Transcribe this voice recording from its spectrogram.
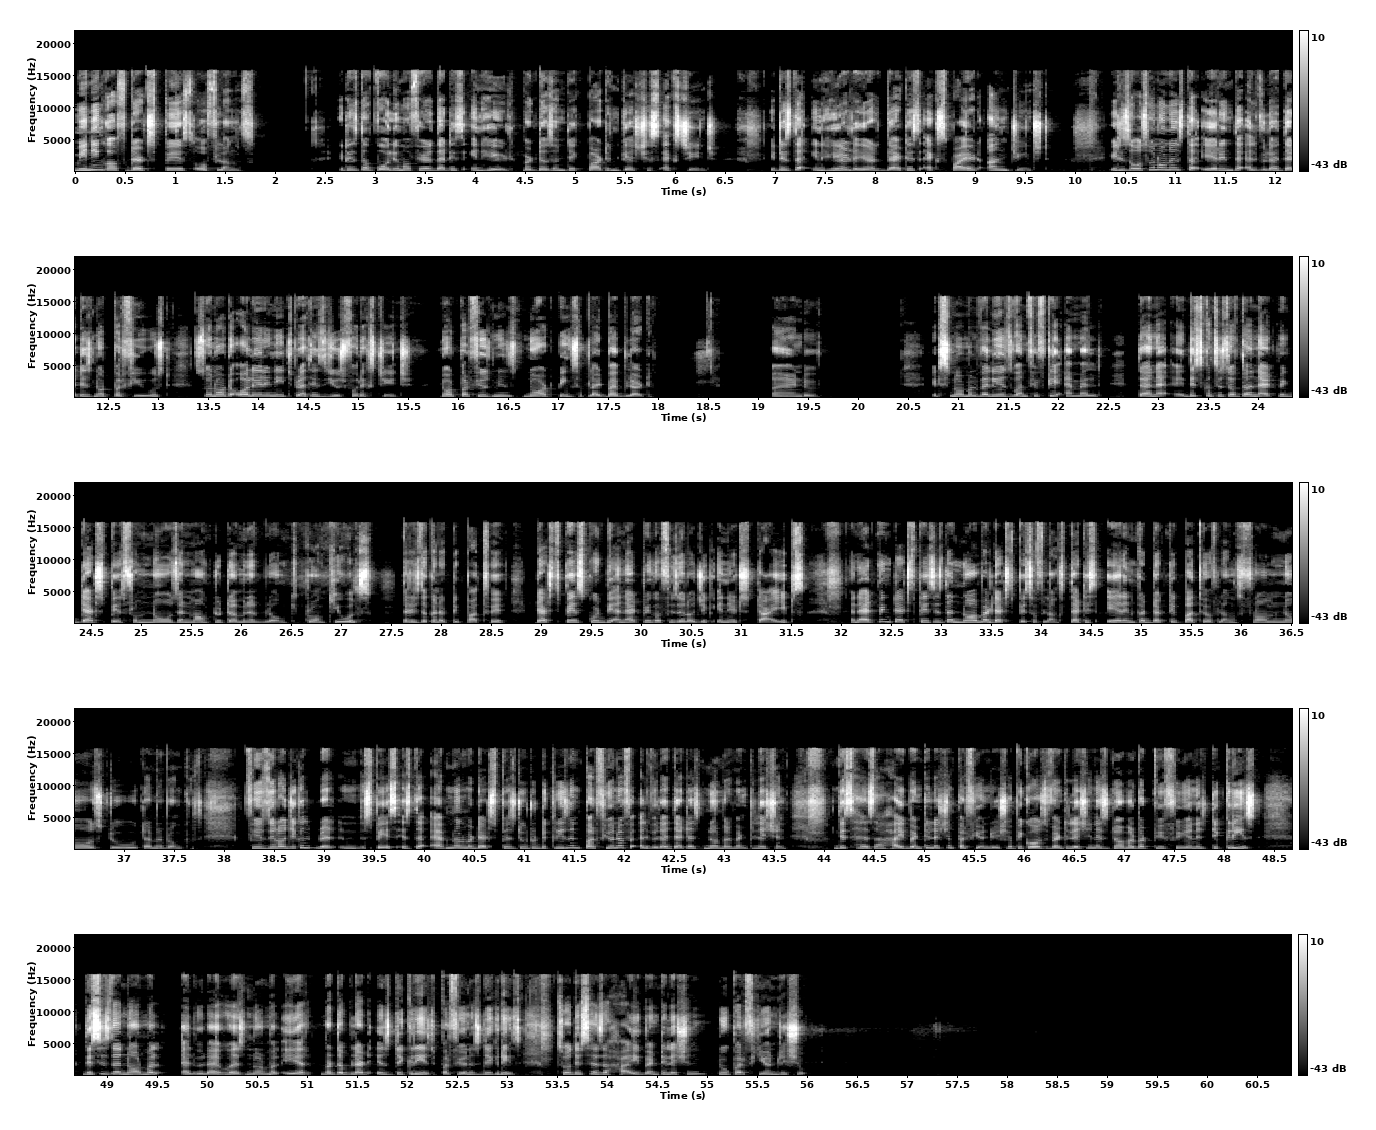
Meaning of dead space of lungs. It is the volume of air that is inhaled but doesn't take part in gaseous exchange. It is the inhaled air that is expired unchanged. It is also known as the air in the alveoli that is not perfused, so not all air in each breath is used for exchange. Not perfused means not being supplied by blood. And its normal value is 150 ml. Then this consists of the anatomic dead space from nose and mouth to terminal bronchioles that is the conductive pathway. Dead space could be anatomic or physiologic in its types. Anatomic dead space is the normal dead space of lungs, that is air in conductive pathway of lungs from nose to terminal bronchioles. Physiological mm, space is the abnormal dead space due to decrease in perfusion of alveoli that is normal ventilation. This has a high ventilation perfusion ratio because ventilation is normal but perfusion is decreased. This is the normal alveoli who has normal air but the blood is decreased, perfusion is decreased. So this has a high ventilation to perfusion ratio.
